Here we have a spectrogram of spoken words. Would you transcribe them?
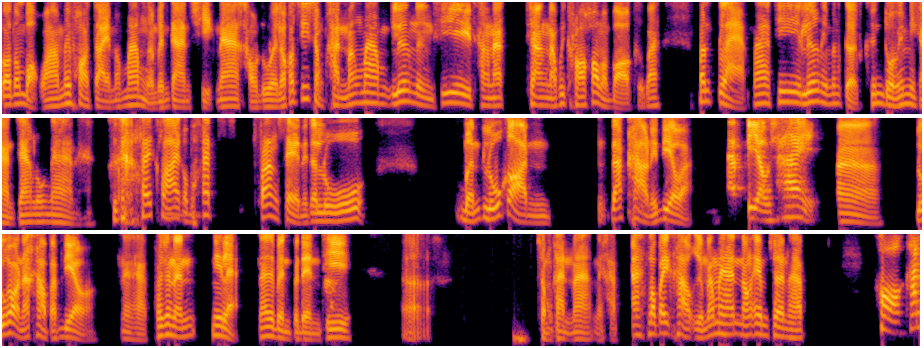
ก็ต้องบอกว่าไม่พอใจมากๆเหมือนเป็นการฉีกหน้าเขาด้วย แล้วก็ที่สำคัญมากๆ เรื่องหนึ่งที่ทางนัก ทางนักวิเคราะห์เข้ามาบอกคือว่า มันแปลกมากที่เรื่องนี้มันเกิดขึ้นโดยไม่มีการแจ้งล่วงหน้านะคือคล้ายๆกับว่าฝรั่งเศสเนี่ยจะรู้ เหมือนรู้ก่อนนักข่าวนิดเดียวอะแป๊บเดียวใช่อ่ารู้ก่อนนักข่าวแป๊บเดียวนะครับเพราะฉะนั้นนี่แหละ น่าจะเป็นประเด็นที่เอ่อสำคัญมากนะครับอะเราไปข่าวอื่นบ้างไหมฮะน้องเอ็มเชิญครับ ขอขั้น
